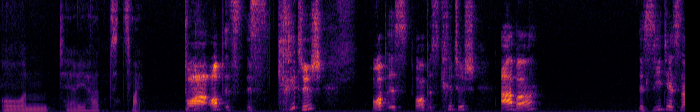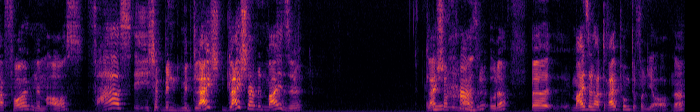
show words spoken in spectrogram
Und Terry hat zwei. Boah, Orb ist, ist kritisch. Orb ist, Orb ist kritisch, aber es sieht jetzt nach folgendem aus. Was? Ich bin mit Gleich, Gleichstand mit Meisel. Gleichstand mit. Meisel, oder? Äh, Meisel hat drei Punkte von dir, Orb, ne?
